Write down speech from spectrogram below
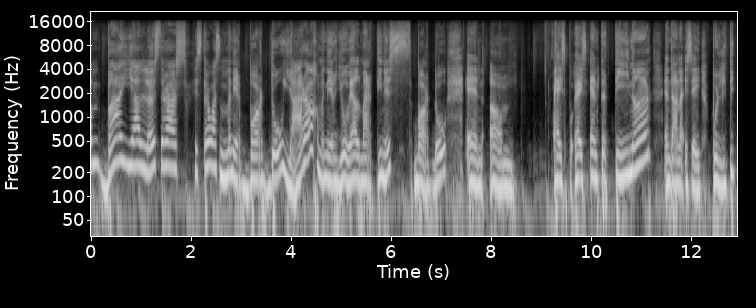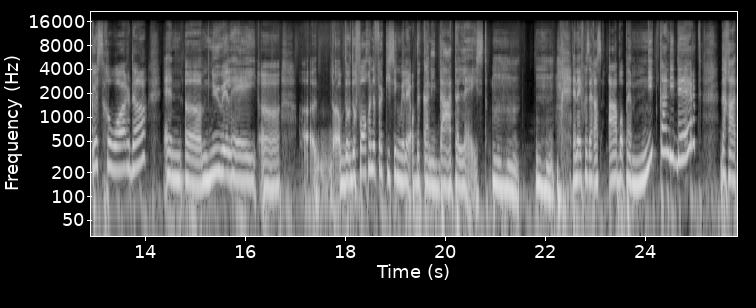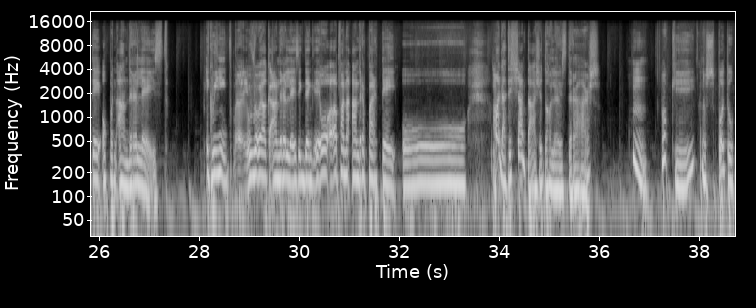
Uh, Baya luisteraars. Gisteren was meneer Bordeaux jarig. Meneer Joël Martinez Bordeaux. En um, hij, is, hij is entertainer. En daarna is hij politicus geworden. En um, nu wil hij. Uh, uh, op de, de, volgende verkiezing wil hij op de kandidatenlijst. Mm. En hij heeft gezegd: als Abob hem niet kandideert, dan gaat hij op een andere lijst ik weet niet eh, welke andere lijst. Ik denk oh, van een andere partij. Oh. Maar dat is chantage toch, luisteraars? Hm, oké. Okay. Nou, spotto.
